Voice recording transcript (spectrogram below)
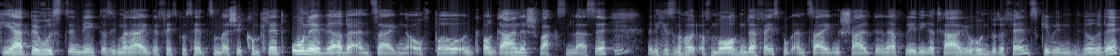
gehe halt bewusst den Weg, dass ich meine eigene Facebook-Seite zum Beispiel komplett ohne Werbeanzeigen aufbaue und organisch wachsen lasse. Mhm. Wenn ich jetzt von heute auf morgen da Facebook-Anzeigen schalten und innerhalb weniger Tage hunderte Fans gewinnen würde,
